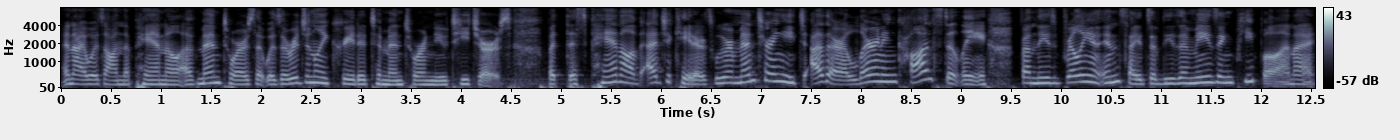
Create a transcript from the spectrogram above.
And I was on the panel of mentors that was originally created to mentor new teachers. But this panel of educators, we were mentoring each other, learning constantly from these brilliant insights of these amazing people. And I, I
